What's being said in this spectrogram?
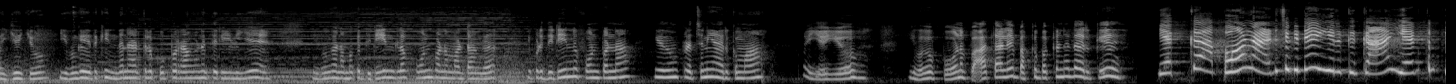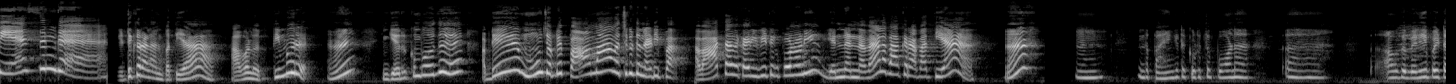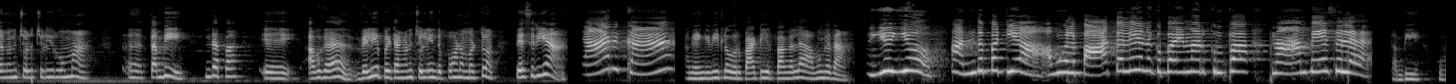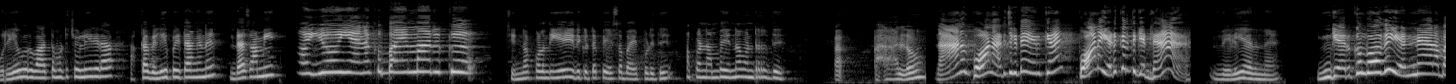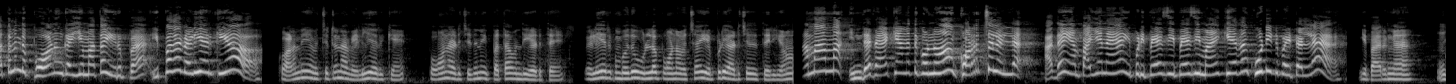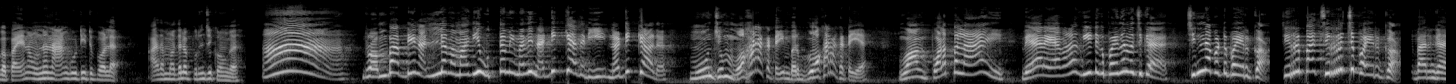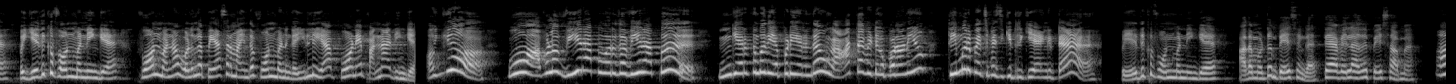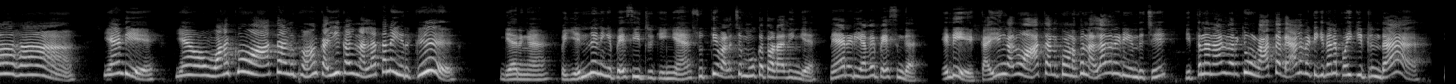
ஐயோ இவங்க எதுக்கு இந்த நேரத்தில் கூப்பிடுறாங்கன்னு தெரியலையே. இவங்க நமக்கு திடீர்னுலாம் ஃபோன் பண்ண மாட்டாங்க. இப்படி திடீர்னு ஃபோன் பண்ணா எதுவும் பிரச்சனையா இருக்குமா? ஐயோ இவங்க போனை பார்த்தாலே பக்கு பக்குன்னு தான் இருக்கு. இட்டுக்கறாளான்னு பாத்தியா? அவள திமிரு? இங்க இருக்கும்போது அப்படியே மூஞ்சி அப்படியே பாமா வச்சுக்கிட்டு நடிப்பா. அவ ஆத்தாத கறி வீட்டுக்கு போனோனே என்னென்ன வேலை ஆ? ம், இந்த பையன்கிட்ட கொடுத்து போன அவங்க வெளியே போயிட்டாங்கன்னு சொல்ல சொல்லிடுவோமா? தம்பி இந்தப்பா. அவங்க வெளியே போயிட்டாங்கன்னு சொல்லி இந்த போனை மட்டும் பேசுறியா? யாருக்கா? அங்க எங்க வீட்ல ஒரு பாட்டி இருப்பாங்கல்ல அவங்க தான் ஐயோ அந்த பாட்டியா? அவங்கள பார்த்தாலே எனக்கு பயமா இருக்கும்பா. நான் பேசல. தம்பி ஒரே ஒரு வார்த்தை மட்டும் சொல்லிடுடா. அக்கா வெளியே போயிட்டாங்கன்னு. இந்த சாமி. ஐயோ எனக்கு பயமா இருக்கு. சின்ன குழந்தையே இதுகிட்ட பேச பயப்படுது. அப்ப நம்ம என்ன பண்றது? ஹலோ? நானும் போன் அடிச்சுக்கிட்டே இருக்கேன். போனை எடுக்கிறதுக்கு என்ன? வெளியே இருந்தேன். இங்க இருக்கும்போது என்ன? பார்த்தாலும் இந்த போனும் கையுமா தான் இருப்ப இப்பதான் வெளியே இருக்கியோ? குழந்தைய வச்சுட்டு நான் வெளியே இருக்கேன். போன் அடிச்சதுன்னு இப்பதான் வந்து எடுத்தேன். வெளியே இருக்கும்போது உள்ள போன வச்சா எப்படி அடிச்சது தெரியும்? ஆமா ஆமா. இந்த வேக்கியானத்துக்கு ஒன்றும் குறைச்சல் இல்ல. அதான் என் பையனை இப்படி பேசி பேசி மயக்கியே தான் கூட்டிட்டு போயிட்டல்ல? இங்க பாருங்க. உங்க பையனை ஒன்றும் நான் கூட்டிட்டு போல. அதை முதல்ல புரிஞ்சுக்கோங்க. ஆ ரொம்ப அப்படியே நல்லவ மாதிரி உத்தமி மாதிரி நடிக்காதடி. நடிக்காத. மூஞ்சும் ஒகரக்கட்டையும் பாரு மொகர உன் பொழப்பெல்லாம் வேற யாராவது வீட்டுக்கு போயிருந்து வச்சுக்க. சின்ன பட்டு போயிருக்கோம் சிறுப்பா சிரிச்சு போயிருக்கோம் பாருங்க இப்ப எதுக்கு ஃபோன் பண்ணீங்க? ஃபோன் பண்ணா ஒழுங்கா பேசுற மாதிரி தான் ஃபோன் பண்ணுங்க. இல்லையா ஃபோனே பண்ணாதீங்க. ஐயோ ஓ அவ்வளவு வீராப்பு வருதா வீராப்பு. இங்க இருக்கும்போது எப்படி இருந்த உங்க ஆத்தா வீட்டுக்கு போனோனையும் திமிர் பேச்சு பேசிக்கிட்டு இருக்கியா என்கிட்ட? இப்ப எதுக்கு ஃபோன் பண்ணீங்க? அதை மட்டும் பேசுங்க. தேவையில்லாத பேசாம. ஆஹா. ஏண்டி ஏன் உனக்கும் ஆத்தாளுக்கும் கை கால் நல்லா தானே இருக்கு? கேருங்க இப்ப என்ன நீங்க பேசிட்டு இருக்கீங்க? சுத்தி வளைச்சு மூக்க தொடாதீங்க. நேரடியாவே பேசுங்க. எடி கையங்காலும் ஆத்தாளுக்கும் உனக்கும் நல்லா ரெடி இருந்துச்சு? இத்தனை நாள் வரைக்கும் உங்க ஆத்தா வேலை வெட்டிக்கு தானே போய்கிட்டு இருந்தா?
